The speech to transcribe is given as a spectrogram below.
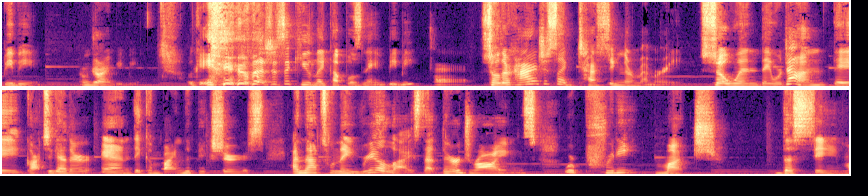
BB, I'm drawing BB. Okay, that's just a cute like couple's name, BB. So they're kind of just like testing their memory. So when they were done, they got together and they combined the pictures. And that's when they realized that their drawings were pretty much the same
